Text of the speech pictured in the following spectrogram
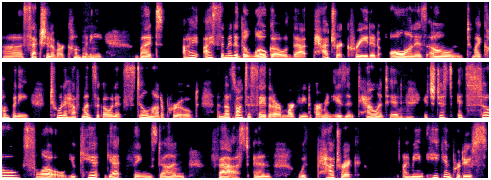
uh, section of our company. Mm-hmm. but I, I submitted the logo that Patrick created all on his own to my company two and a half months ago, and it's still not approved. And that's not to say that our marketing department isn't talented. Mm-hmm. It's just, it's so slow. You can't get things done sure. fast. And with Patrick, I mean, he can produce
